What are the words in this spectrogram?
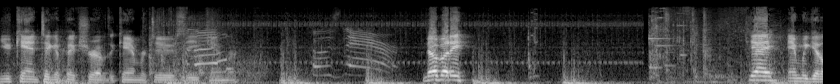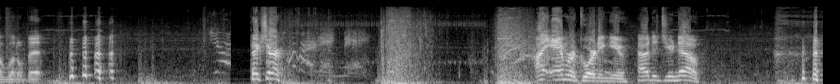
You can take a picture of the camera too. See camera. Who's there? Nobody. Yay, and we get a little bit. Picture. I am recording you. How did you know?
